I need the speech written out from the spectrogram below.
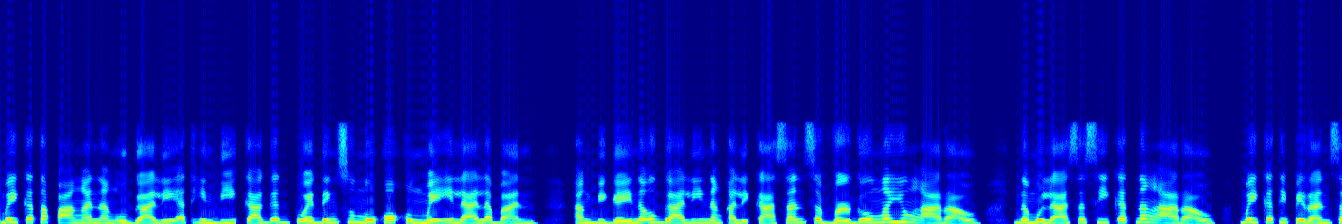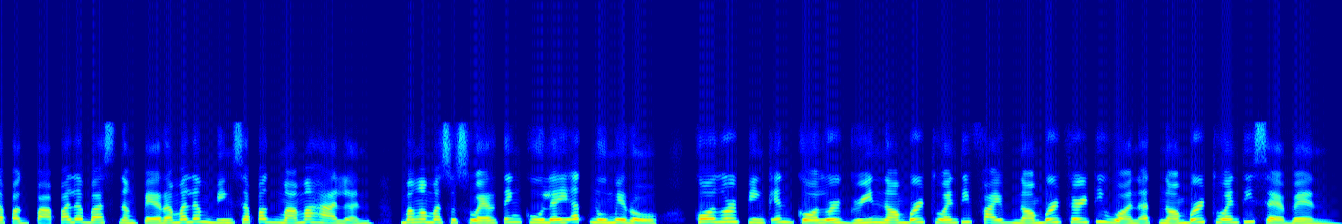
May katapangan ang ugali at hindi kagad pwedeng sumuko kung may ilalaban. Ang bigay na ugali ng kalikasan sa Virgo ngayong araw, na mula sa sikat ng araw, may katipiran sa pagpapalabas ng pera malambing sa pagmamahalan, mga masuswerteng kulay at numero, color pink and color green number 25, number 31 at number 27.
